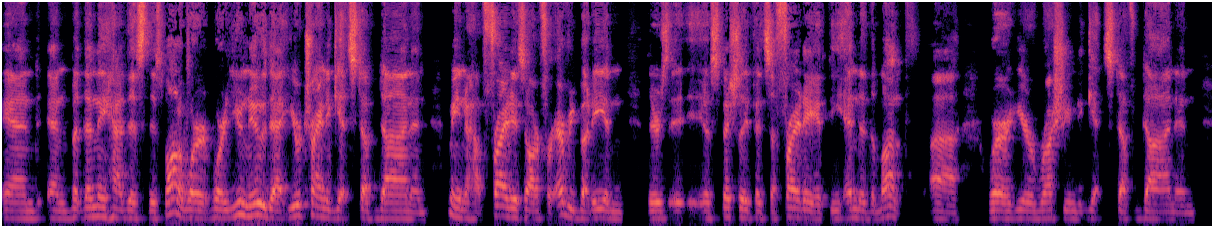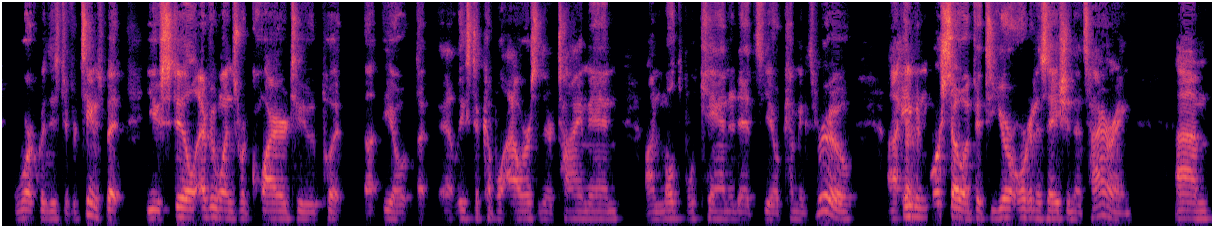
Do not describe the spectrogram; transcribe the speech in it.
and and but then they had this this model where where you knew that you're trying to get stuff done and i mean you know how fridays are for everybody and there's especially if it's a friday at the end of the month uh, where you're rushing to get stuff done and work with these different teams but you still everyone's required to put uh, you know at least a couple hours of their time in on multiple candidates you know coming through uh, sure. even more so if it's your organization that's hiring. Um,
